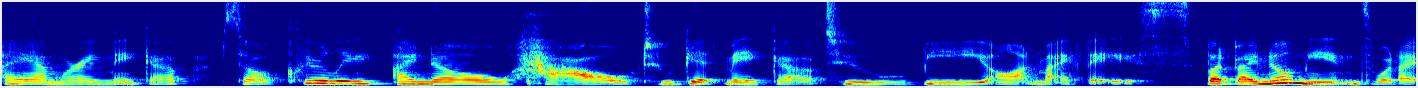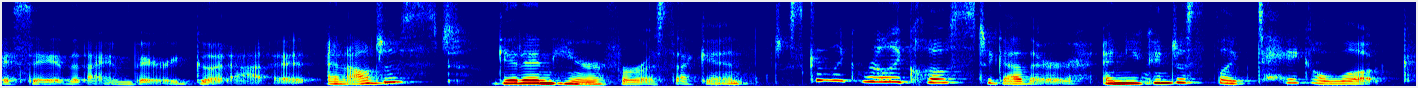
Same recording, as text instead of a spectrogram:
I am wearing makeup. So clearly I know how to get makeup to be on my face. But by no means would I say that I am very good at it. And I'll just get in here for a second. Just get like really close together and you can just like take a look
